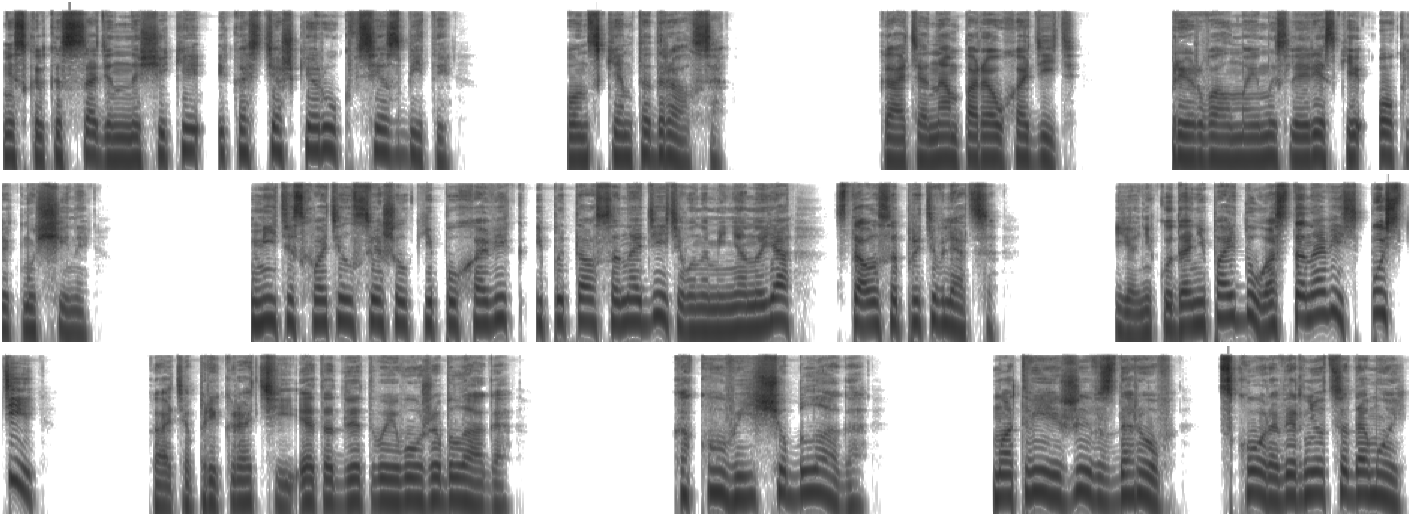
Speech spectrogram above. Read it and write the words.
несколько ссадин на щеке и костяшки рук все сбиты. Он с кем-то дрался. «Катя, нам пора уходить», — прервал мои мысли резкий оклик мужчины. Митя схватил с вешалки пуховик и пытался надеть его на меня, но я стала сопротивляться. «Я никуда не пойду, остановись, пусти!» «Катя, прекрати, это для твоего уже блага». «Какого еще блага? Матвей жив-здоров, скоро вернется домой.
